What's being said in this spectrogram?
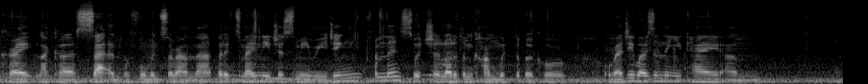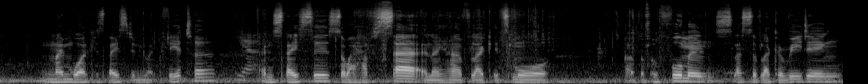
create like a set and performance around that. But it's mainly just me reading from this, which a lot of them come with the book or, already. Whereas in the UK, um, my work is based in like theatre Yeah. and spaces. So I have set and I have like it's more of a performance, less of like a reading.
